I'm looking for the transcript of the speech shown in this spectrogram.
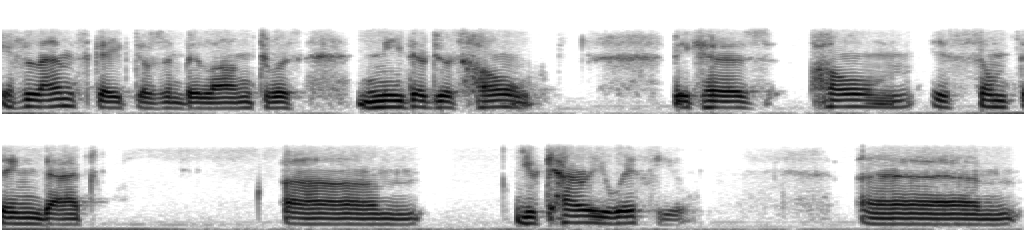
if landscape doesn't belong to us, neither does home, because home is something that um, you carry with you. Um,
